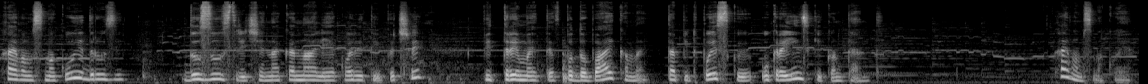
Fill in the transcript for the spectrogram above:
Хай вам смакує, друзі! До зустрічі на каналі Як варити і печи. Підтримайте вподобайками та підпискою український контент. Хай вам смакує!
